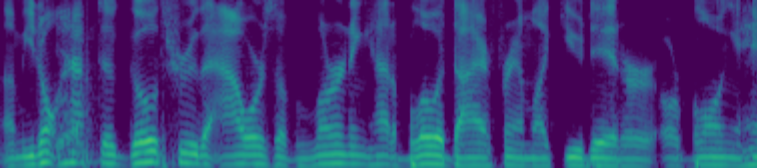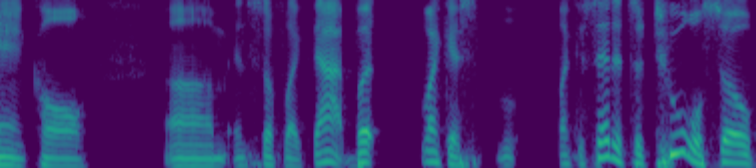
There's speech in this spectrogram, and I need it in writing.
Um, you don't yeah. have to go through the hours of learning how to blow a diaphragm like you did, or or blowing a hand call, um, and stuff like that. But like I like I said, it's a tool. So,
